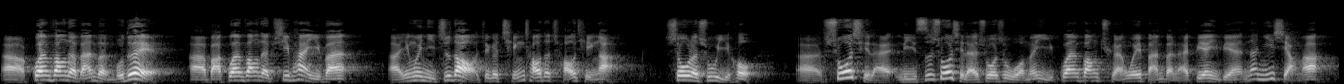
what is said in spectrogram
啊官方的版本不对，啊，把官方的批判一番，啊，因为你知道这个秦朝的朝廷啊，收了书以后。”呃，说起来，李斯说起来说是我们以官方权威版本来编一编。那你想啊，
